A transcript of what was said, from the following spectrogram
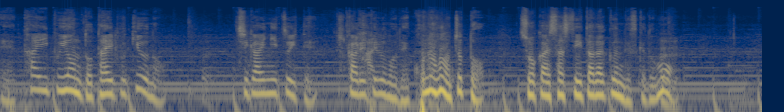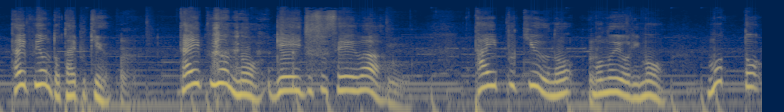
えータイプ4とタイプ9の違いについて聞かれているので、この本をちょっと紹介させていただくんですけども、タイプ4とタイプ9、タイプ4の芸術性はうん。タイプ9のものよりももっと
